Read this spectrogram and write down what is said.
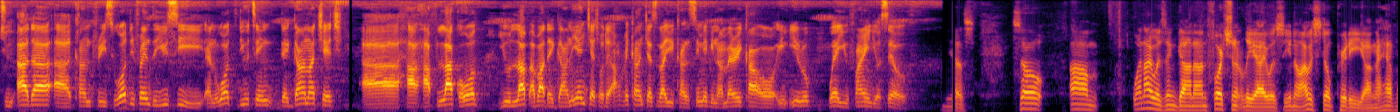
to other uh, countries, what difference do you see, and what do you think the Ghana church uh, ha- have lack, or what you love about the Ghanaian church or the African church that you can see maybe in America or in Europe where you find yourself? Yes. So um, when I was in Ghana, unfortunately, I was, you know, I was still pretty young. I have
